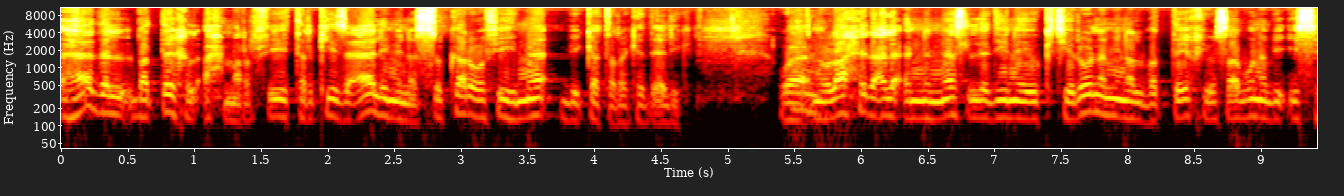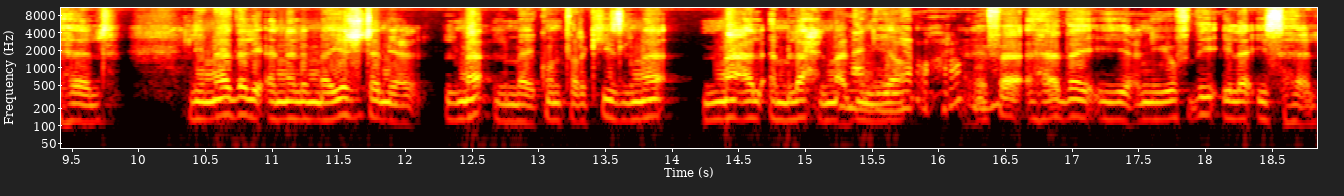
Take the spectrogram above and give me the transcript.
هذا البطيخ الأحمر فيه تركيز عالي من السكر وفيه ماء بكثرة كذلك. ونلاحظ على أن الناس الذين يكثرون من البطيخ يصابون بإسهال. لماذا؟ لأن لما يجتمع الماء لما يكون تركيز الماء مع الأملاح المعدنية معدنية الأخرى. فهذا يعني يفضي إلى إسهال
